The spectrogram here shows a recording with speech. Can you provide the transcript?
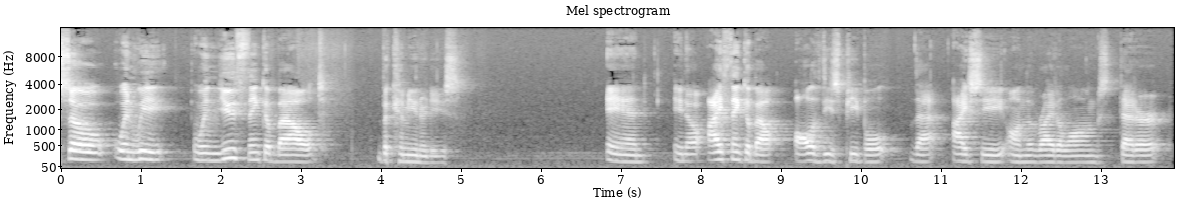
so when we when you think about the communities, and you know, I think about all of these people that I see on the ride-alongs that are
